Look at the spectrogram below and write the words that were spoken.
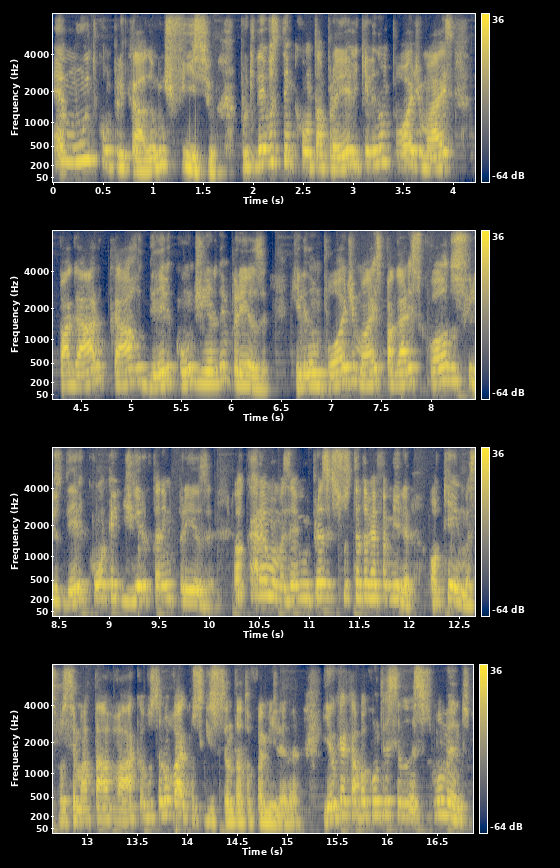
é muito complicado, é muito difícil, porque daí você tem que contar para ele que ele não pode mais pagar o carro dele com o dinheiro da empresa, que ele não pode mais pagar a escola dos filhos dele com aquele dinheiro que está na empresa. Oh, caramba, mas é uma empresa que sustenta minha família. Ok, mas se você matar a vaca, você não vai conseguir sustentar a tua família né? E é o que acaba acontecendo nesses momentos.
